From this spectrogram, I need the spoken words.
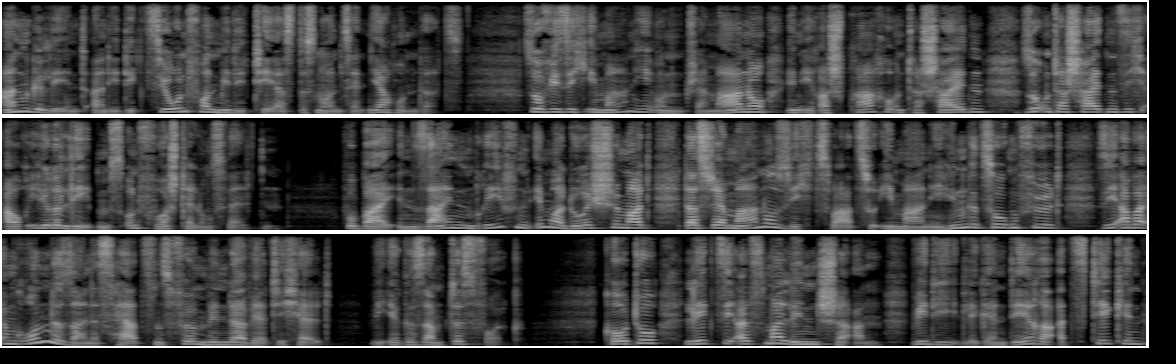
angelehnt an die Diktion von Militärs des 19. Jahrhunderts. So wie sich Imani und Germano in ihrer Sprache unterscheiden, so unterscheiden sich auch ihre Lebens- und Vorstellungswelten. Wobei in seinen Briefen immer durchschimmert, dass Germano sich zwar zu Imani hingezogen fühlt, sie aber im Grunde seines Herzens für minderwertig hält, wie ihr gesamtes Volk. Koto legt sie als Malinche an, wie die legendäre Aztekin,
